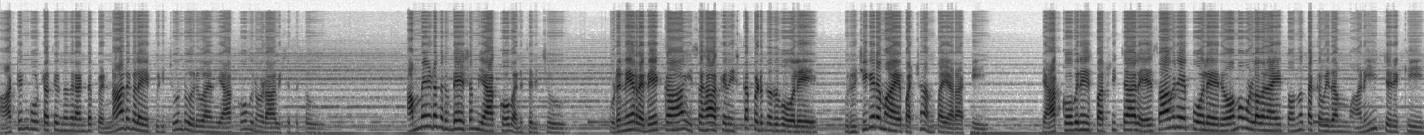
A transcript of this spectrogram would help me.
ആട്ടിൻകൂട്ടത്തിൽ നിന്ന് രണ്ട് പെണ്ണാടുകളെ പിടിച്ചുകൊണ്ടുവരുവാൻ യാക്കോബിനോട് ആവശ്യപ്പെട്ടു. അമ്മയുടെ നിർദ്ദേശം യാക്കോബ് അനുസരിച്ചു. ഉടനെ റബേക്ക ഇസഹാക്കിന് ഇഷ്ടപ്പെടുന്നത് പോലെ രുചികരമായ ഭക്ഷണം തയ്യാറാക്കി. യാക്കോബിനെ സ്പർശിച്ചാൽ ഏസാവിനെ പോലെ രോമമുള്ളവനായി തോന്നത്തക്ക വിധം അണിയിച്ചൊരുക്കി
